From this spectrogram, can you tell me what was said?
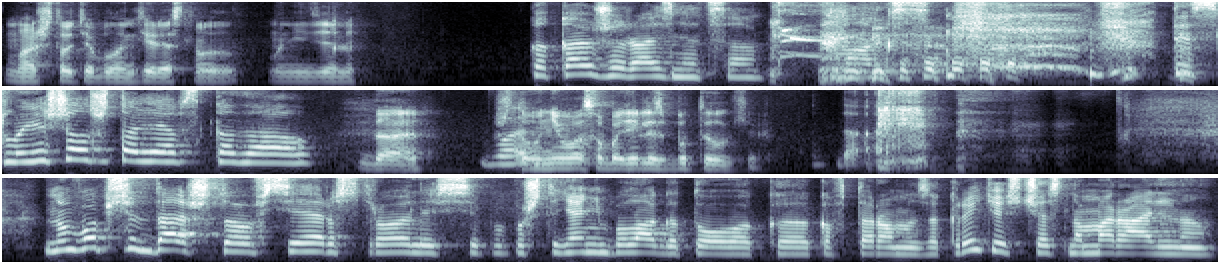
Маш, что у тебя было интересного на неделе? Какая же разница, Макс? Ты слышал, что Лев сказал? Да, что у него освободились бутылки. Да. Ну, в общем, да, что все расстроились, потому что я не была готова к, ко второму закрытию, если честно, морально.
